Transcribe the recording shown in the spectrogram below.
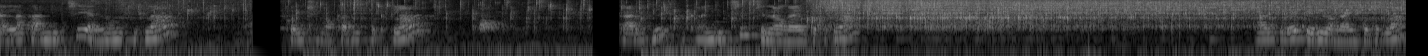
நல்லா காஞ்சிச்சு எண்ணெய் ஊற்றிக்கலாம் கொஞ்சமாக கறி போட்டுக்கலாம். கடுகு காஞ்சிச்சு சின்ன வெங்காயம் போட்டுக்கலாம். அது கூட பெரிய வெங்காயம் போட்டுக்கலாம்.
